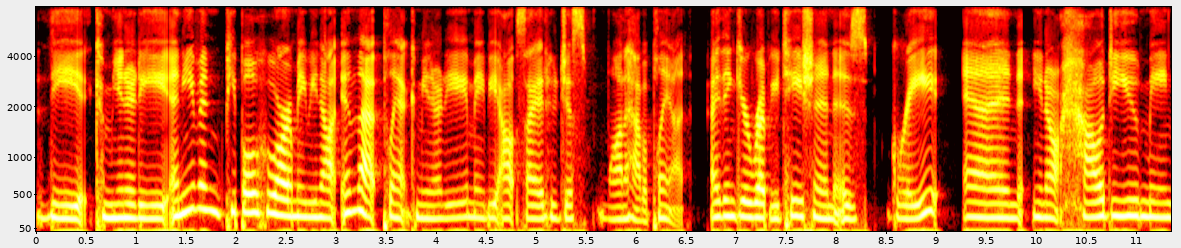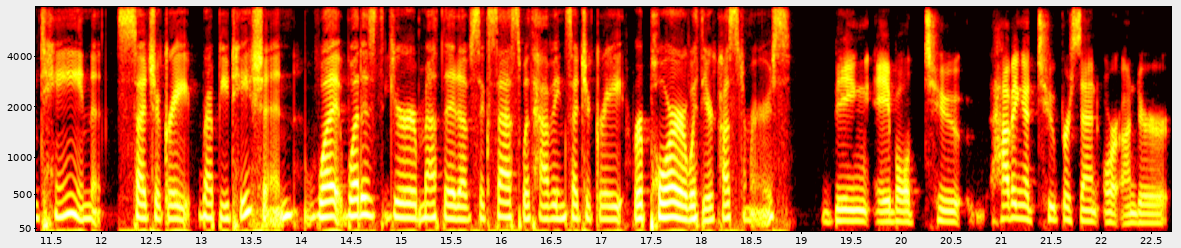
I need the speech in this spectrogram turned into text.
the community and even people who are maybe not in that plant community, maybe outside who just want to have a plant. I think your reputation is great and you know how do you maintain such a great reputation? What what is your method of success with having such a great rapport with your customers? Being able to having a two percent or under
